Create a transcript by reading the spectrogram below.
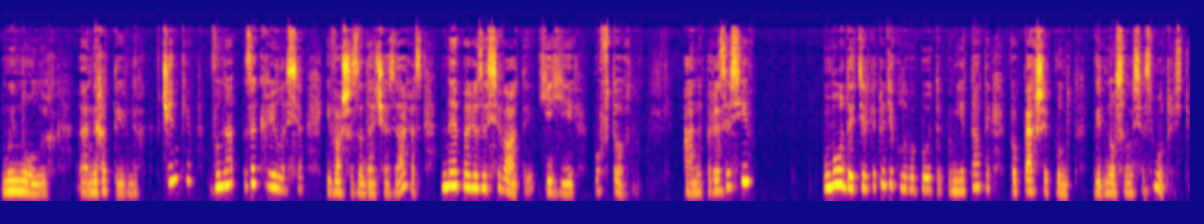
минулих е, негативних вчинків вона закрилася, і ваша задача зараз не перезасівати її повторно. А не перезасів буде тільки тоді, коли ви будете пам'ятати про перший пункт відносимося з мудрістю.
